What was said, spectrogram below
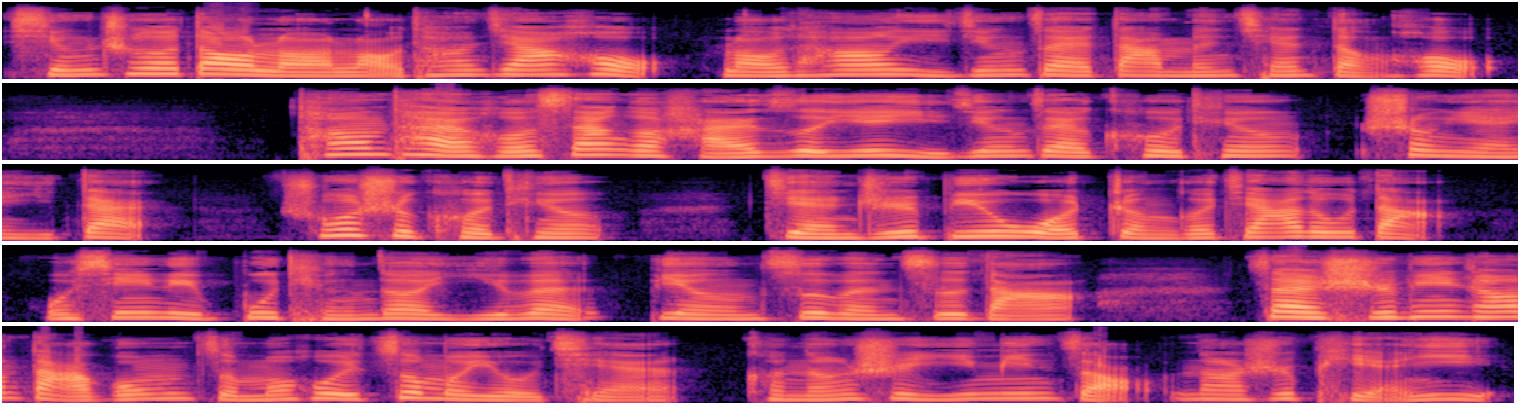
行车到了老汤家后，老汤已经在大门前等候，汤太和三个孩子也已经在客厅盛宴一待。说是客厅，简直比我整个家都大。我心里不停地疑问，并自问自答。在食品厂打工怎么会这么有钱？可能是移民早，那时便宜，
